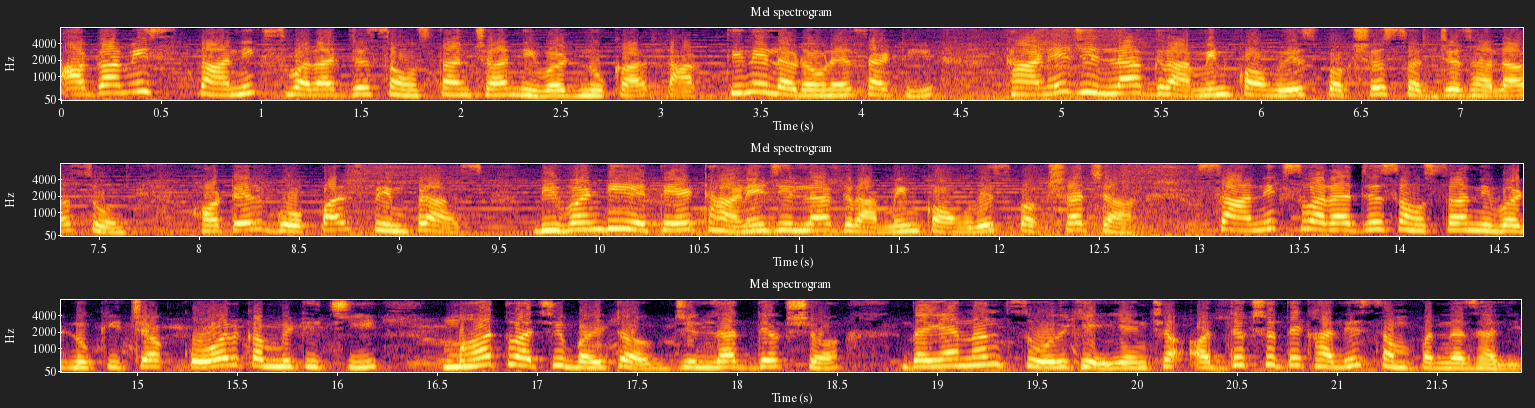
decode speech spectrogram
आगामी स्थानिक स्वराज्य संस्थांच्या निवडणुका ताकदीने लढवण्यासाठी ठाणे जिल्हा ग्रामीण काँग्रेस पक्ष सज्ज झाला असून हॉटेल गोपाल पिंपळास भिवंडी येथे ठाणे जिल्हा ग्रामीण काँग्रेस पक्षाच्या स्थानिक स्वराज्य संस्था निवडणुकीच्या कोअर कमिटीची महत्वाची बैठक जिल्हाध्यक्ष दयानंद चोरघे यांच्या अध्यक्षतेखाली संपन्न झाली.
